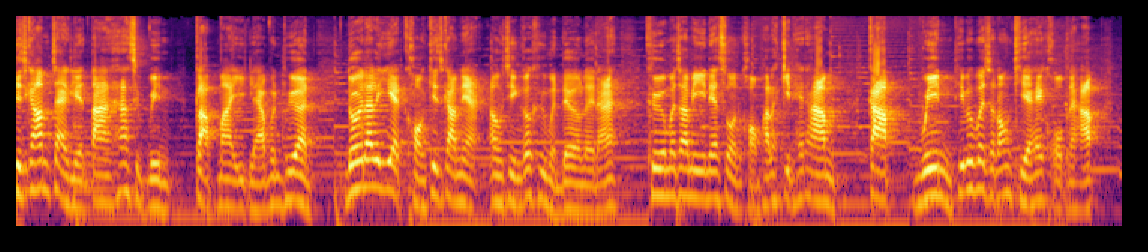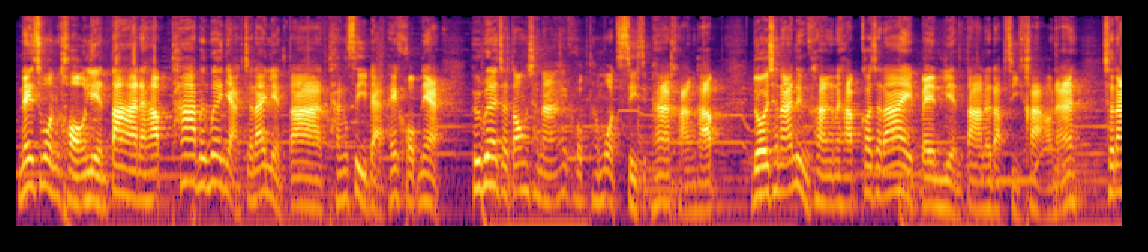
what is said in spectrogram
กิจกรรมแจกเหรียญตา 50 วินกลับมาอีกแล้วเพื่อนๆ โดยรายละเอียดของกิจกรรมเนี่ยเอาจริงก็คือเหมือนเดิมเลยนะ คือมันจะมีในส่วนของภารกิจให้ทำ กับวินที่เพื่อนๆจะต้องเคลียร์ให้ครบนะครับ ในส่วนของเหรียญตานะครับ ถ้าเพื่อนๆอยากจะได้เหรียญตาทั้ง 4 แบบให้ครบเนี่ยเพื่อนๆจะต้องชนะให้ครบทั้งหมด 45 ครั้งครับ โดยชนะ 1 ครั้งนะครับก็จะได้เป็นเหรียญตาระดับสีขาวนะ ชนะ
